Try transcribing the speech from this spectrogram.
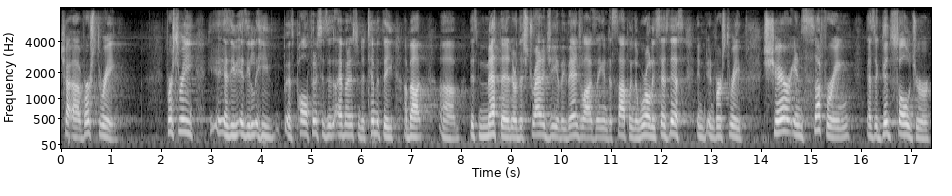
Ch- uh, verse 3. Verse 3, as, he, as, he, he, as Paul finishes his admonition to Timothy about um, this method or the strategy of evangelizing and discipling the world, he says this in, in verse 3 share in suffering as a good soldier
